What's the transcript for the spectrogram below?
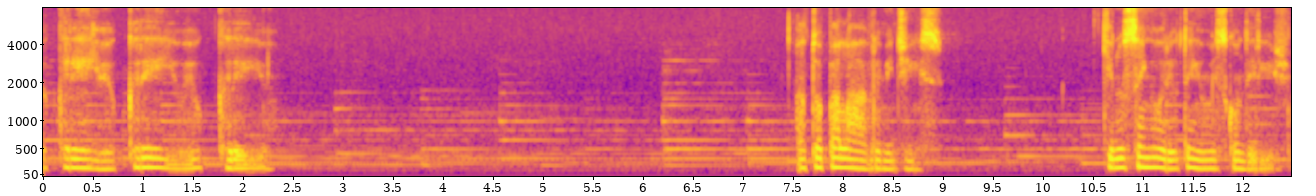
Eu creio, eu creio, eu creio. A tua palavra me diz que no Senhor eu tenho um esconderijo.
